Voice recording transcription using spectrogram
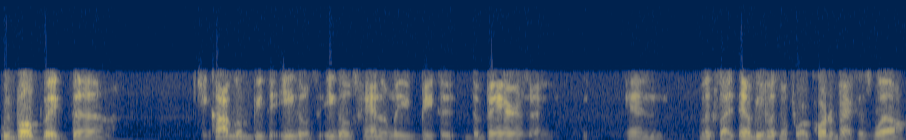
We both picked uh, Chicago to beat the Eagles. The Eagles handily beat the, the Bears, and and looks like they'll be looking for a quarterback as well.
